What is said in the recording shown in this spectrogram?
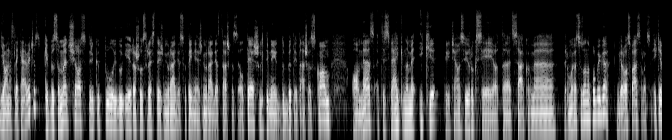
Jonas Lekevičius. Kaip visuomet šios ir kitų laidų įrašus rasite žinių radijos svetainėje žiniųradijas.lt, šaltiniai dubitai.com, o mes atsisveikiname iki greičiausiai rugsėjo. Tad sakome pirmojo sezono pabaiga. Geros vasaros. Iki.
